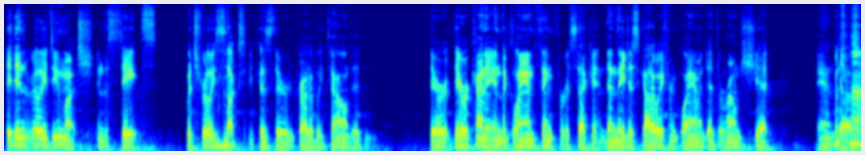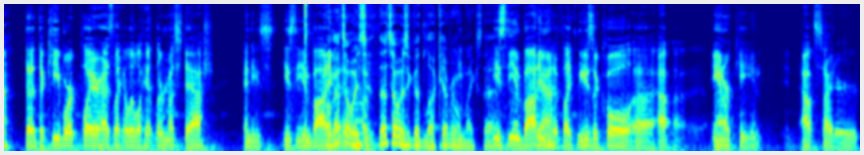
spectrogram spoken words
They didn't really do much in the States, which really Mm-hmm. sucks because they're incredibly talented. And they were they were kind of in the glam thing for a second, and then they just got away from glam and did their own shit. and Interesting. uh, the the keyboard player has like a little Hitler mustache, and he's he's the Oh, embodiment. that's of- always of- that's always a good look. Everyone likes that. he's the embodiment Yeah. of like musical uh, uh, anarchy and, and outsider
